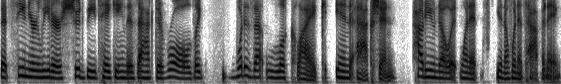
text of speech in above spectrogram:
that senior leaders should be taking this active role like what does that look like in action? How do you know it when it you know when it's happening?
